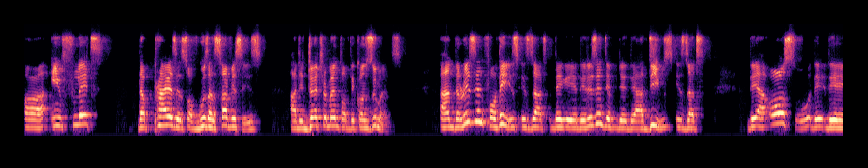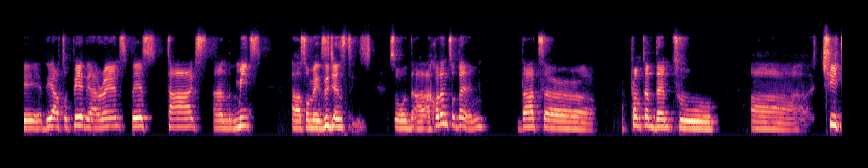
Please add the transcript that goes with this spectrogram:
uh, inflate the prices of goods and services at the detriment of the consumers. And the reason for this is that they, the reason they, they, they are dues is that they are also, they, they, they are to pay their rent, space, tax, and meet uh, some exigencies. So uh, according to them, that uh, prompted them to uh, cheat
